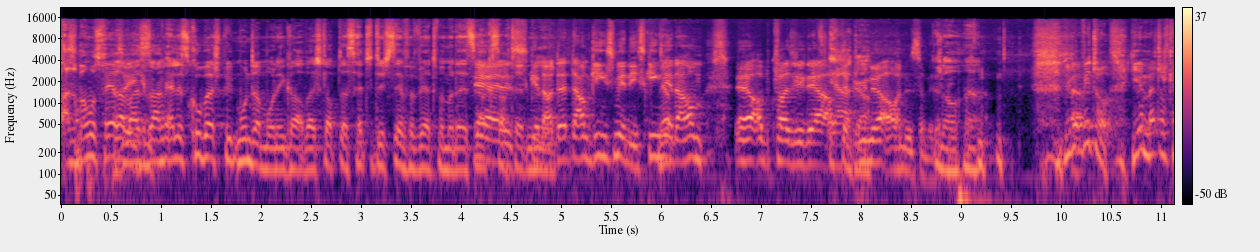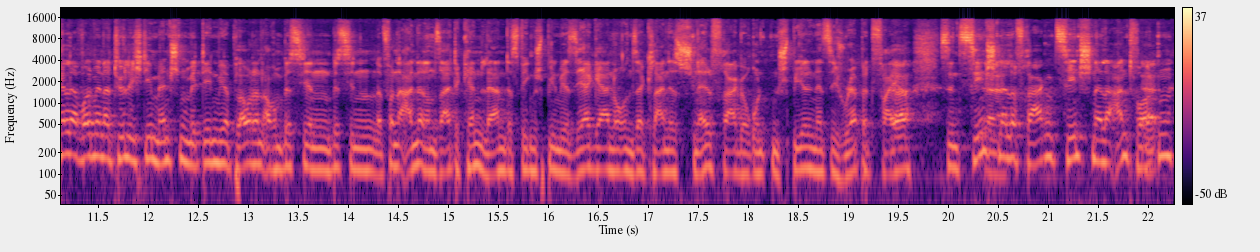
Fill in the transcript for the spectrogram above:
Also man muss fairerweise Also sagen, Alice Cooper spielt Mundharmonika, aber ich glaube, das hätte dich sehr verwirrt, wenn wir da jetzt ja, Ja, gesagt ist, hätten. genau, da, darum ging es mir nicht. Es ging Ja. mir darum, äh, ob quasi der auf Ja, der klar. Bühne auch ein Instrument Genau, spielt. ja. Lieber Vito, hier im Metal Keller wollen wir natürlich die Menschen, mit denen wir plaudern, auch ein bisschen, ein bisschen von der anderen Seite kennenlernen. Deswegen spielen wir sehr gerne unser kleines Schnellfragerundenspiel, nennt sich Rapid Fire. Sind zehn schnelle Fragen, zehn schnelle Antworten.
